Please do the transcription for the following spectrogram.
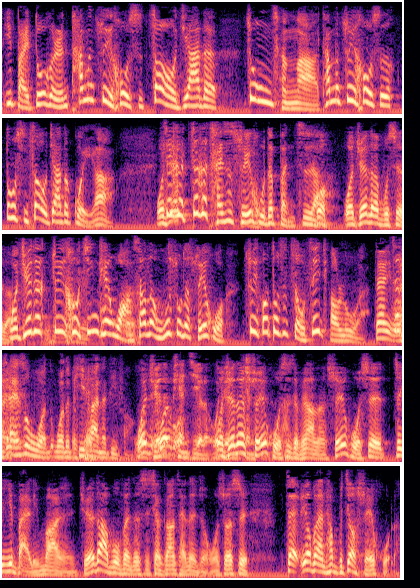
一百多个人，他们最后是赵家的忠臣啊，他们最后是都是赵家的鬼啊。这个这个才是水浒的本质啊！不，我觉得不是的。我觉得最后今天网上的无数的水浒，最后都是走这条路啊！对，这才是我我的批判的地方。我觉得偏激了。我觉得水浒是怎么样呢？水浒是这一百零八人，绝大部分都是像刚才那种，我说是在，要不然他不叫水浒了，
